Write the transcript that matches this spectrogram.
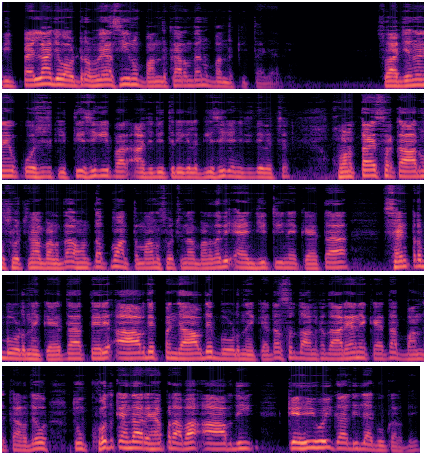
ਵੀ ਪਹਿਲਾਂ ਜੋ ਆਰਡਰ ਹੋਇਆ ਸੀ, ਉਹਨੂੰ ਬੰਦ ਕਰਨ ਦਾ, ਉਹਨੂੰ ਬੰਦ ਕੀਤਾ ਜਾਵੇ। ਸੋ ਅੱਜ ਇਹਨਾਂ ਨੇ ਉਹ ਕੋਸ਼ਿਸ਼ ਕੀਤੀ ਸੀਗੀ, ਪਰ ਅੱਜ ਦੀ ਤਰੀਕ ਲੱਗੀ ਸੀ ਐਨਜੀਟੀ ਦੇ ਵਿੱਚ। ਹੁਣ ਤਾਂ ਇਹ ਸਰਕਾਰ ਨੂੰ ਸੋਚਣਾ ਬਣਦਾ, ਹੁਣ ਤਾਂ ਭਗਵੰਤ ਮਾਨ ਨੂੰ ਸੋਚਣਾ ਬਣਦਾ ਵੀ ਐਨਜੀਟੀ ਨੇ ਕਹਿਤਾ, ਸੈਂਟਰ ਬੋਰਡ ਨੇ ਕਹਿਤਾ, ਤੇਰੇ ਆਪ ਦੇ ਪੰਜਾਬ ਦੇ ਬੋਰਡ ਨੇ ਕਹਿਤਾ ਸੰਵਿਧਾਨਕ ਅਦਾਰਿਆਂ ਨੇ ਕਹਿਤਾ, ਬੰਦ ਕਰ ਦਿਓ। ਤੂੰ ਖੁਦ ਕਹਿੰਦਾ ਰਿਹਾ, ਭਰਾਵਾ, ਆਪ ਦੀ ਕਹੀ ਹੋਈ ਗੱਲ ਹੀ ਲਾਗੂ ਕਰ ਦੇ।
